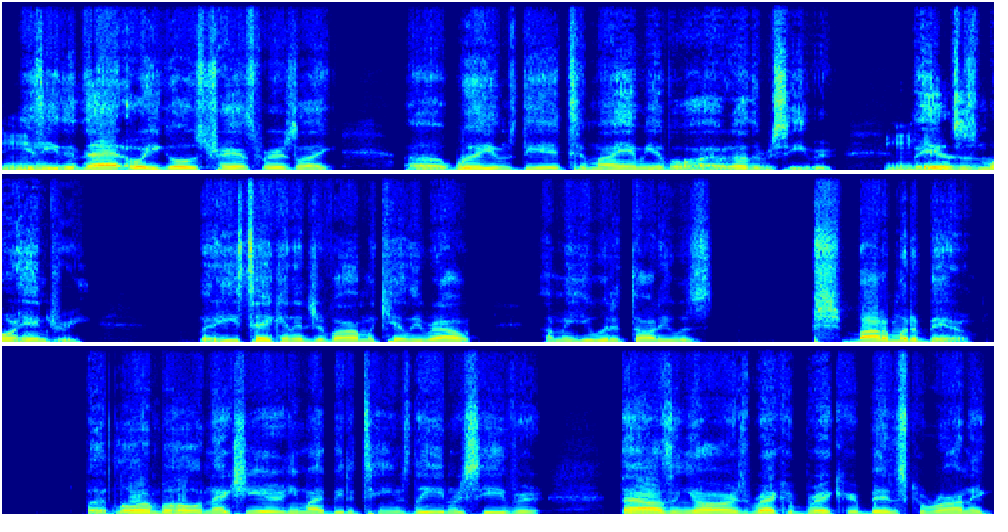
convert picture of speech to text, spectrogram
Mm-hmm. It's either that or he goes transfers like uh, Williams did to Miami of Ohio, the other receiver. Mm-hmm. But his was more injury. But he's taking a Javon McKinley route. I mean, you would have thought he was psh, bottom of the barrel. But lo and behold, next year he might be the team's leading receiver, thousand yards, record breaker, Ben Skowronek.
